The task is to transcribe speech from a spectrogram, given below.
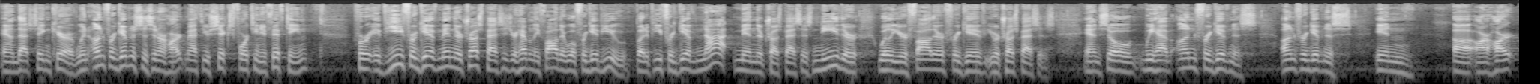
and that's taken care of. When unforgiveness is in our heart matthew 6 14 and 15 for if ye forgive men their trespasses, your heavenly Father will forgive you. But if ye forgive not men their trespasses, neither will your Father forgive your trespasses. And so we have unforgiveness, unforgiveness in uh, our heart,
